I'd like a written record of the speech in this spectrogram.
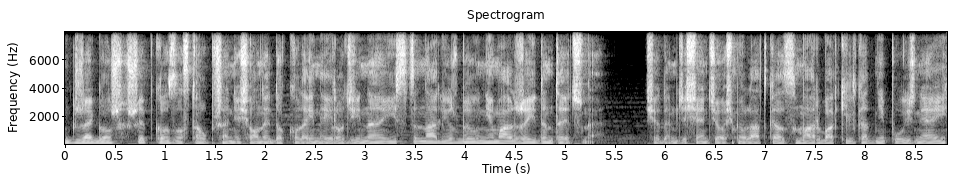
Grzegorz szybko został przeniesiony do kolejnej rodziny i scenariusz był niemalże identyczny. 78-latka zmarła kilka dni później,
